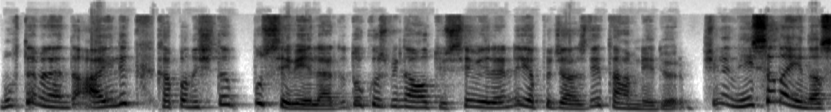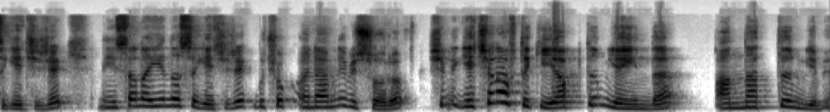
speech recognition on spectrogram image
Muhtemelen de aylık kapanışta bu seviyelerde 9600 seviyelerinde yapacağız diye tahmin ediyorum. Şimdi Nisan ayı nasıl geçecek? Nisan ayı nasıl geçecek? Bu çok önemli bir soru. Şimdi geçen haftaki yaptığım yayında anlattığım gibi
